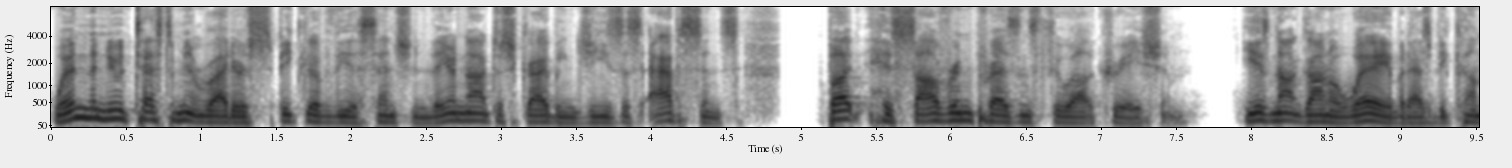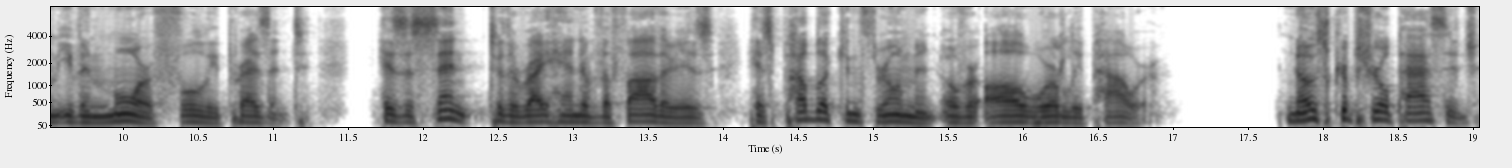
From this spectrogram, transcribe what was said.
When the New Testament writers speak of the ascension, they are not describing Jesus' absence, but his sovereign presence throughout creation. He has not gone away, but has become even more fully present. His ascent to the right hand of the Father is his public enthronement over all worldly power. No scriptural passage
